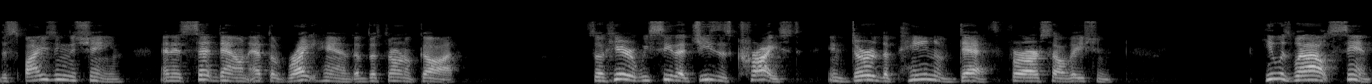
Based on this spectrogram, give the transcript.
despising the shame, and is set down at the right hand of the throne of God. So here we see that Jesus Christ endured the pain of death for our salvation. He was without sin.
